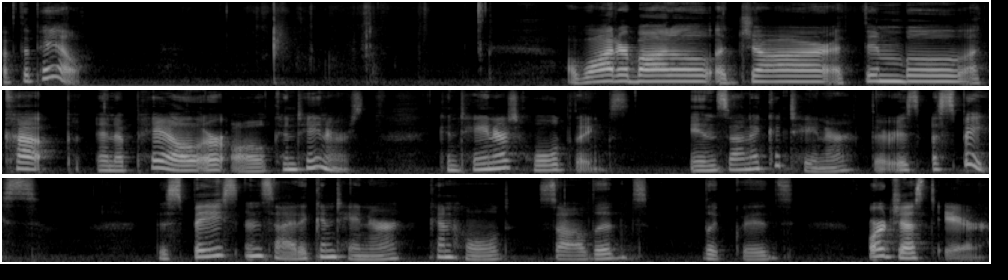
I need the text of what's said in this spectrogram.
of the pail? A water bottle, a jar, a thimble, a cup, and a pail are all containers. Containers hold things. Inside a container, there is a space. The space inside a container can hold solids, liquids, or just air.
